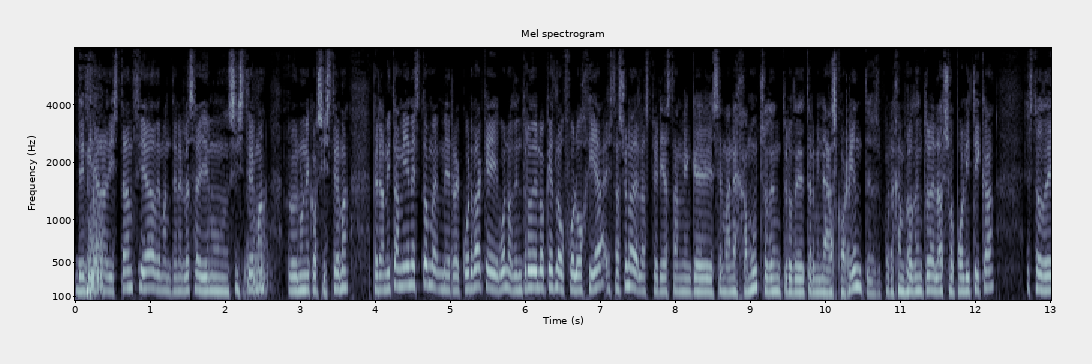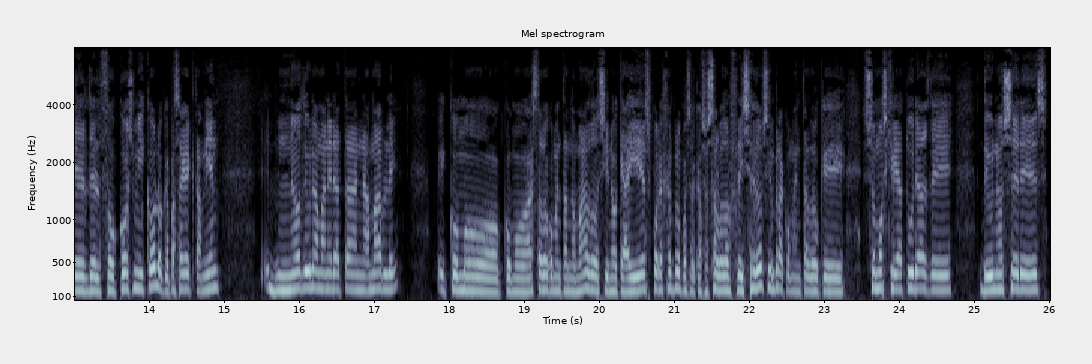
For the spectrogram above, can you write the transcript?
de, mirar a distancia, de mantenerlas ahí en un sistema, o en un ecosistema. Pero a mí también esto me, recuerda que, bueno, dentro de lo que es la ufología, esta es una de las teorías también que se maneja mucho dentro de determinadas corrientes. Por ejemplo, dentro de la exopolítica, esto del zoo cósmico, lo que pasa que también no de una manera tan amable, como, como ha estado comentando Mado, sino que ahí es, por ejemplo, pues el caso de Salvador Freixedo, siempre ha comentado que somos criaturas de, de unos seres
